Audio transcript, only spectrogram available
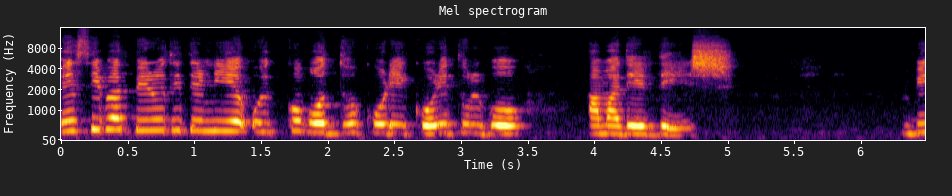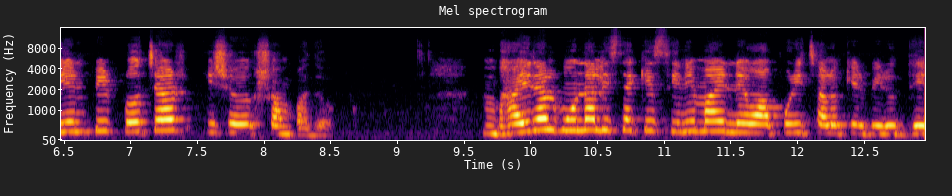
ফেসিবাদ বিরোধীদের নিয়ে ঐক্যবদ্ধ করে গড়ে তুলব আমাদের দেশ। বিএনপির প্রচার বিষয়ক সম্পাদক ভাইরাল মোনালিসাকে সিনেমায় নেওয়া পরিচালকের বিরুদ্ধে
